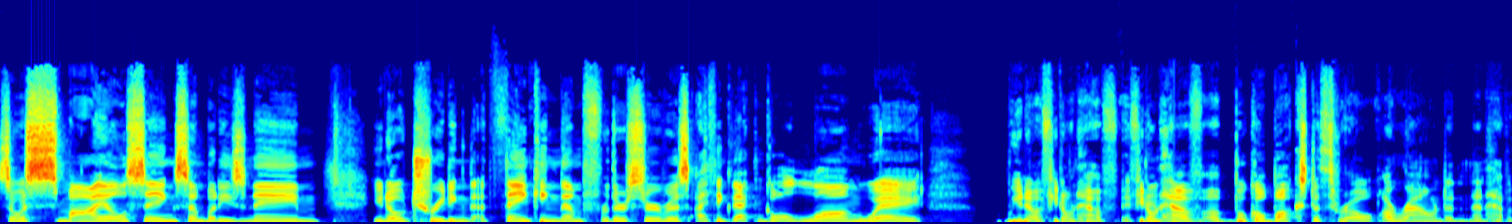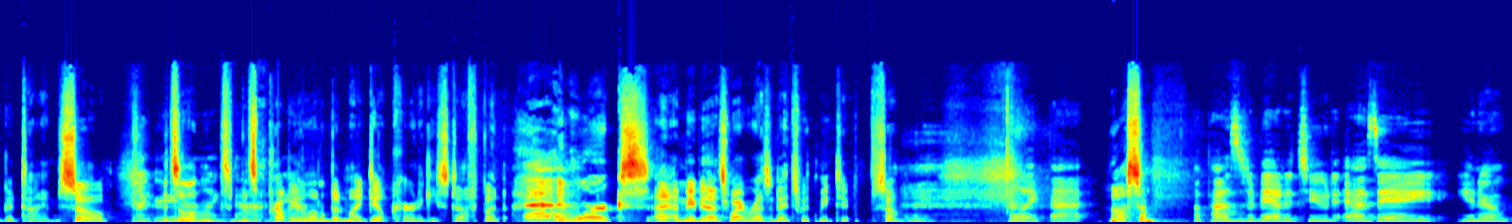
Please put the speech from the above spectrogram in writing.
So a smile, saying somebody's name, you know, treating, thanking them for their service, I think that can go a long way you know if you don't have if you don't have a buco bucks to throw around and, and have a good time. So Agreed, it's a little like it's, it's probably yeah. a little bit of my dale carnegie stuff but it works. I, maybe that's why it resonates with me too. So I like that. awesome. A positive attitude as a, you know,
